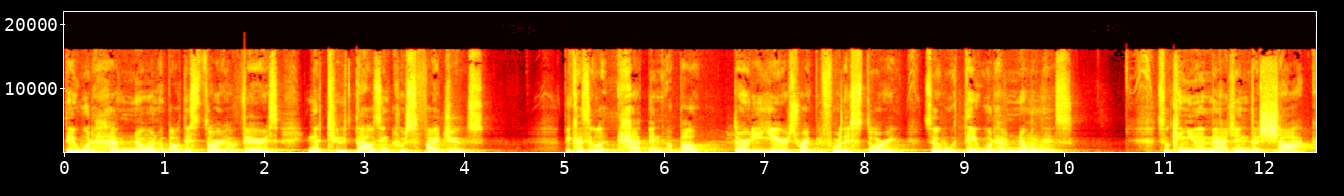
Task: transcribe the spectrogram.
they would have known about this story of Varus and the 2,000 crucified Jews. Because it happened about 30 years right before this story, so they would have known this. So, can you imagine the shock,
